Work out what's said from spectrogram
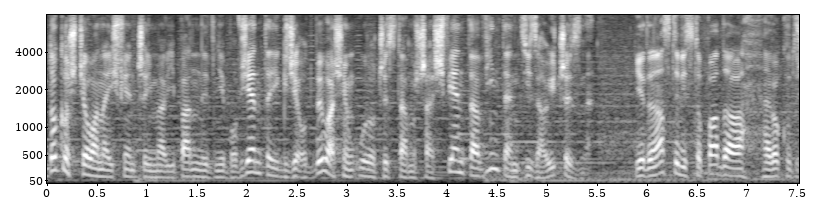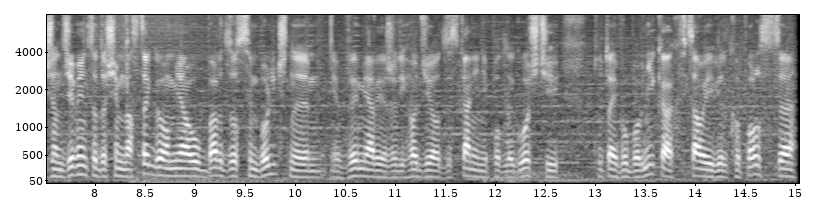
do kościoła Najświętszej Marii Panny w Niebowziętej, gdzie odbyła się uroczysta msza święta w intencji za ojczyznę. 11 listopada roku 1918 miał bardzo symboliczny wymiar, jeżeli chodzi o odzyskanie niepodległości tutaj w Obornikach, w całej Wielkopolsce,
